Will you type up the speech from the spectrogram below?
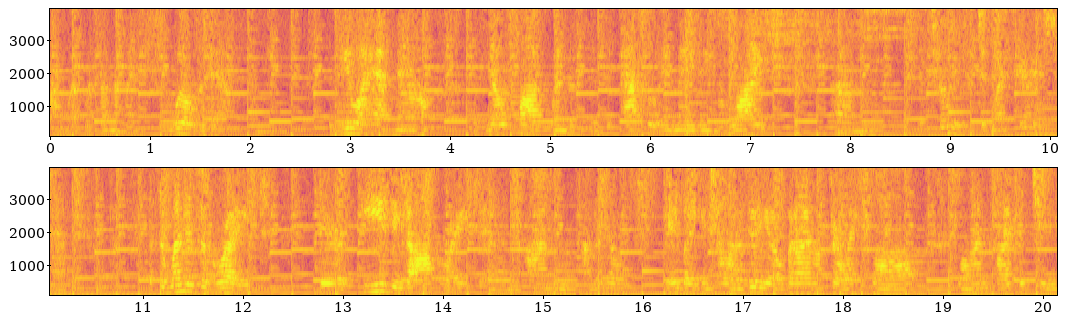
I went with them and I'm thrilled to death. I mean, the view I have now with no fog windows is absolutely amazing. The light, um, it's really lifted my spirits to have. But the windows are great. They're easy to operate and video, but I'm a fairly small woman, five foot two.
